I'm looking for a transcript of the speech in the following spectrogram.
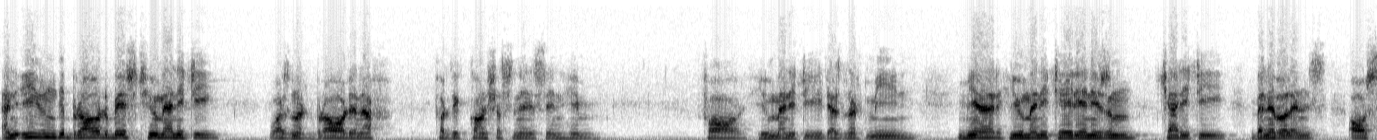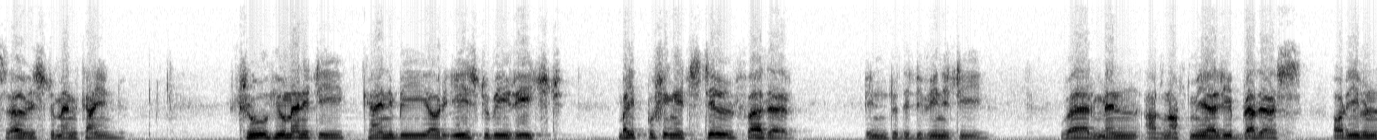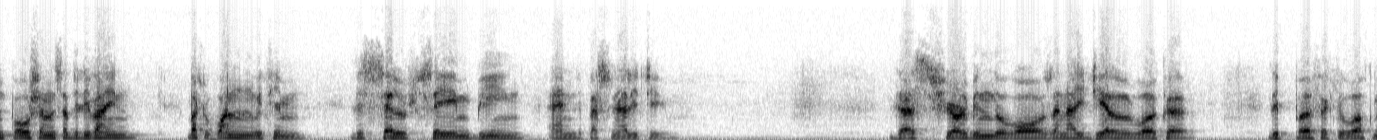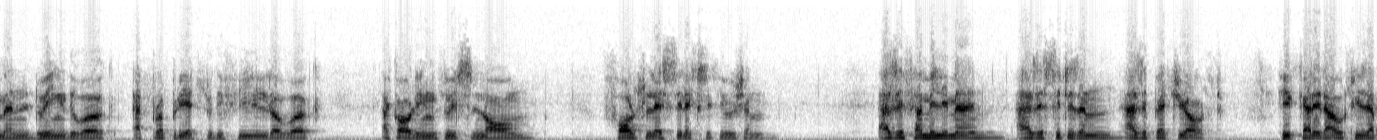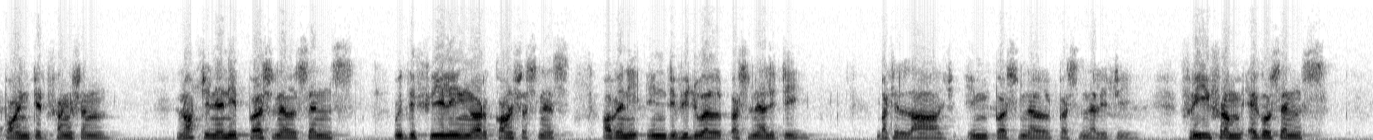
and even the broad based humanity was not broad enough for the consciousness in him. For humanity does not mean mere humanitarianism, charity, benevolence, or service to mankind. True humanity can be or is to be reached by pushing it still further into the divinity, where men are not merely brothers or even portions of the divine, but one with him, the self same being and personality. Thus Sri Aurobindo was an ideal worker, the perfect workman doing the work appropriate to the field of work according to its norm, faultless in execution. As a family man, as a citizen, as a patriot, he carried out his appointed function not in any personal sense with the feeling or consciousness of any individual personality, but a large impersonal personality, free from ego sense,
